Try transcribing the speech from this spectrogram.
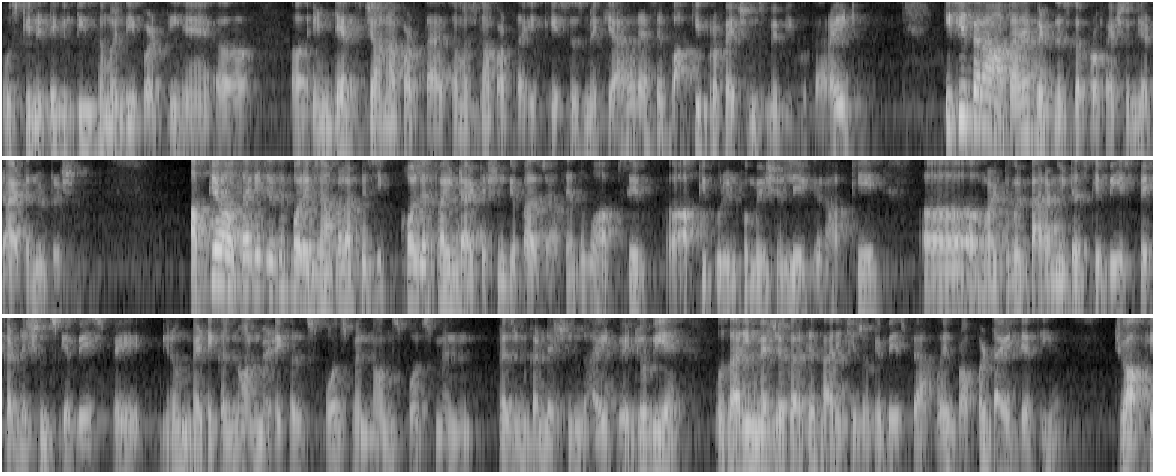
उसकी निटिग्रिटीज समझनी पड़ती हैं इन डेप्थ जाना पड़ता है, समझना पड़ता है कि केसेस में क्या है और ऐसे बाकी प्रोफेशन में भी होता है राइट इसी तरह आता है फिटनेस का प्रोफेशन या डाइट एंड न्यूट्रिशन अब क्या होता है कि जैसे फॉर एग्जांपल आप किसी क्वालिफाइड डाइटिशियन के पास जाते हैं तो वो आपसे, आपकी पूरी इन्फॉर्मेशन लेकर आपके मल्टीपल पैरामीटर्स के बेस पे कंडीशंस के बेस पे you know medical non medical sportsman non sportsman present condition height weight जो भी है, वो सारी मेजर करके सारी चीज़ों के बेस पे आपको एक प्रॉपर डाइट देती है, जो आपके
